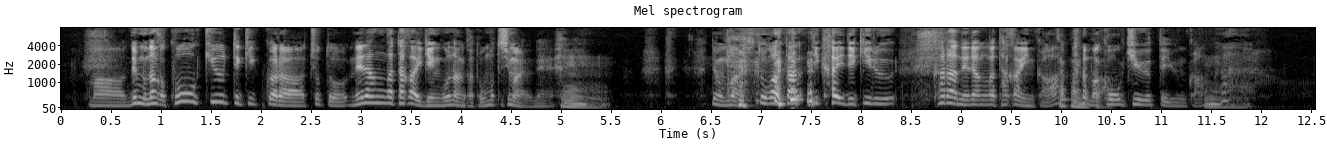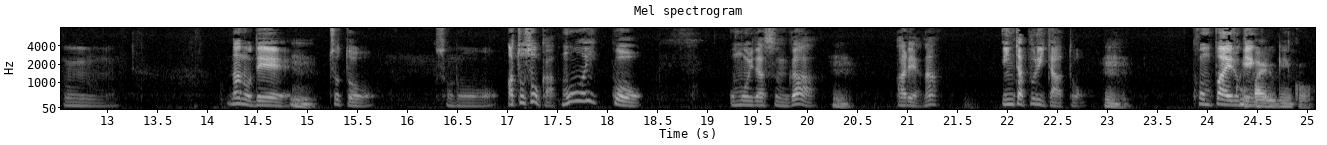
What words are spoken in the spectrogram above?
まあでもなんか高級って聞くからちょっと値段が高い言語なんかと思ってしまうよね。うん。でもまあ人がた理解できるから値段が高いんか？まあ高級っていうんか。う、ん。うん。なので、うん。ちょっとそのあとそうかもう一個思い出すんがうん。あれやな。インタープリターと。うん。コンパイルコンパイ言語、ル原稿。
